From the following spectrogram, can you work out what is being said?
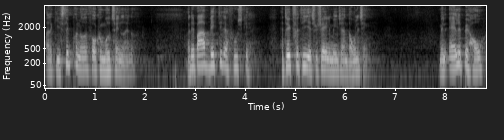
at give slip på noget, for at kunne modtage noget andet. Og det er bare vigtigt at huske, at det er ikke fordi, at sociale medier er en dårlig ting. Men alle behov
